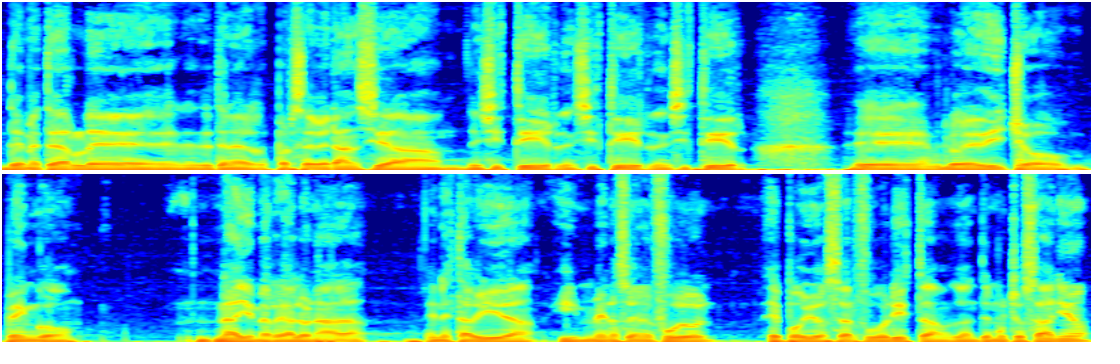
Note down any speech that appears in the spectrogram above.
de meterle, de tener perseverancia, de insistir, de insistir, de insistir. Eh, lo he dicho, vengo, nadie me regaló nada en esta vida y menos en el fútbol. He podido ser futbolista durante muchos años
